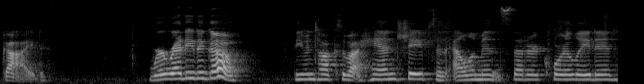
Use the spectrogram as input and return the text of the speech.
guide. We're ready to go. It even talks about hand shapes and elements that are correlated.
